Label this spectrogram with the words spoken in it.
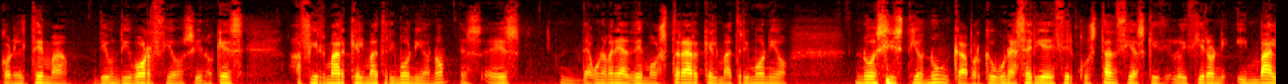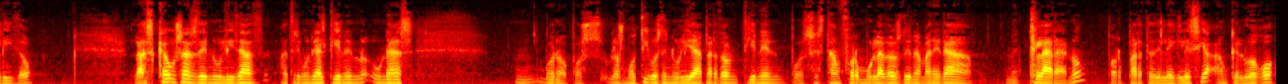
con el tema de un divorcio, sino que es afirmar que el matrimonio no es, es de alguna manera demostrar que el matrimonio no existió nunca porque hubo una serie de circunstancias que lo hicieron inválido. Las causas de nulidad matrimonial tienen unas bueno pues los motivos de nulidad perdón tienen pues están formulados de una manera clara no por parte de la iglesia aunque luego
